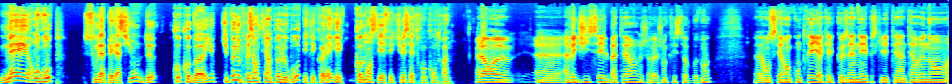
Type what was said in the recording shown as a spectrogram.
mais en groupe sous l'appellation de Coco Boy. Tu peux nous présenter un peu le groupe et tes collègues et comment s'est effectuée cette rencontre? Alors, euh, euh, avec JC, le batteur, Je- Jean-Christophe Baudouin, on s'est rencontrés il y a quelques années parce qu'il était intervenant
